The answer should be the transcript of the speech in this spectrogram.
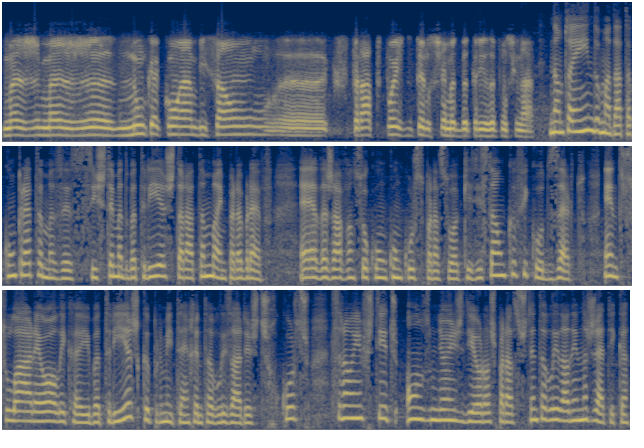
mas, mas uh, nunca com a ambição uh, que se terá depois de ter o sistema de baterias a funcionar. Não tem ainda uma data concreta, mas esse sistema de baterias estará também para breve. A EDA já avançou com um concurso para a sua aquisição, que ficou deserto. Entre solar, eólica e baterias, que permitem rentabilizar estes recursos, serão investidos 11 milhões de euros para a sustentabilidade energética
